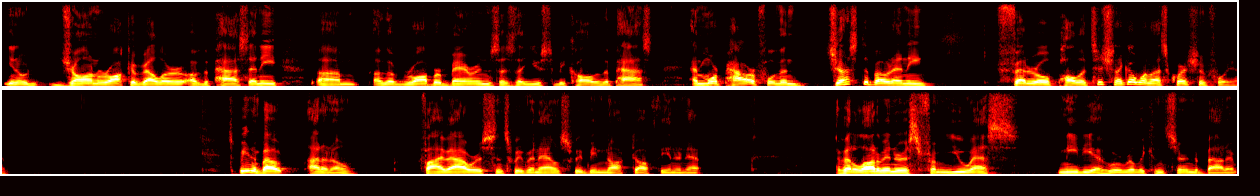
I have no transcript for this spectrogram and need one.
you know, John Rockefeller of the past, any um, of the robber barons, as they used to be called in the past, and more powerful than just about any federal politician. I got one last question for you. It's been about, I don't know, five hours since we've announced we've been knocked off the internet. I've had a lot of interest from US media who are really concerned about it.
